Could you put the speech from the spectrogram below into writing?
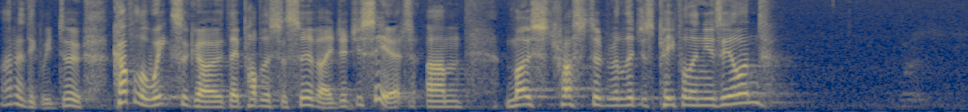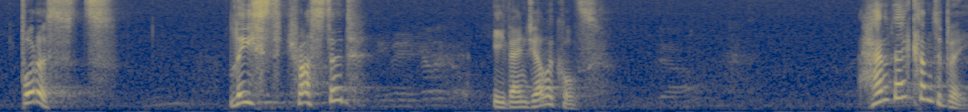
I don't think we do. A couple of weeks ago, they published a survey. Did you see it? Um, most trusted religious people in New Zealand? Buddhists. Least trusted? Evangelicals. Evangelicals. How did that come to be?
